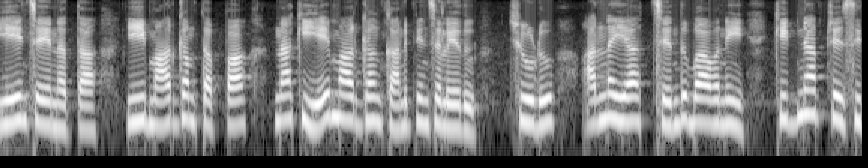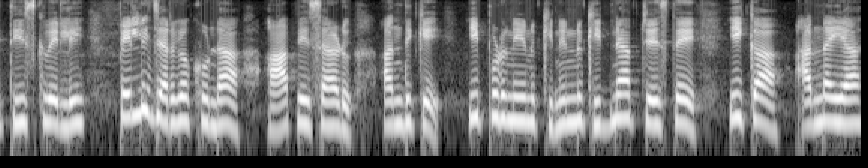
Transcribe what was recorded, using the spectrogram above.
ఏం చేయనత్త? ఈ మార్గం తప్ప నాకు ఏ మార్గం కనిపించలేదు. చూడు అన్నయ్య చందుబావని కిడ్నాప్ చేసి తీసుకువెళ్ళి పెళ్ళి జరగకుండా ఆపేశాడు. అందుకే ఇప్పుడు నేను కి- నిన్ను కిడ్నాప్ చేస్తే ఇక అన్నయ్య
